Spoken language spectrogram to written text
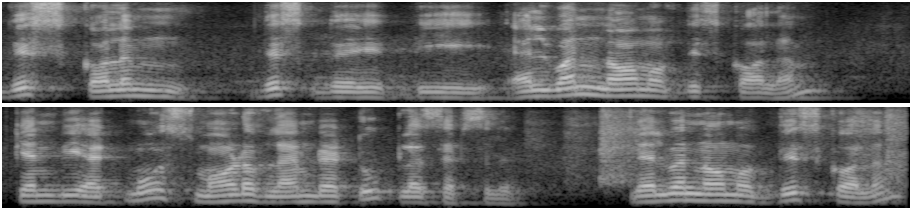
this column, this the the L1 norm of this column can be at most mod of lambda 2 plus epsilon. The L1 norm of this column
